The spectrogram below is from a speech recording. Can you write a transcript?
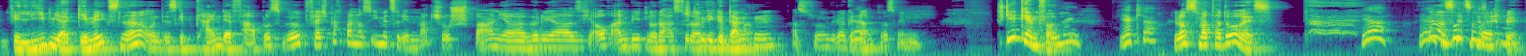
wir lieben ja Gimmicks, ne? Und es gibt keinen, der farblos wirkt. Vielleicht macht man aus ihm jetzt so den Macho-Spanier, würde ja sich auch anbieten. Oder hast du da irgendwie Gedanken? Hast du irgendwie da Gedanken, was wir Stierkämpfer. Ja, klar. Los Matadores. Ja, ja, ja so zum Beispiel.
